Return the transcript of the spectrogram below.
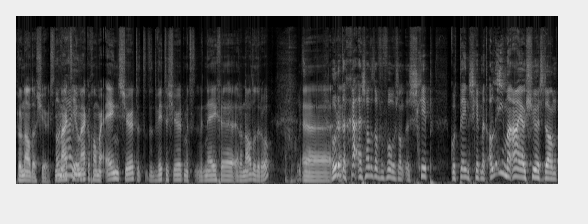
Ronaldo shirts. Die, Oh, ja, maakten, die maken gewoon maar één shirt, het, het witte shirt met, met negen Ronaldo erop. Goed. Eh, Hoe dat dan gaat, en zal het dan vervolgens dan een schip, containerschip met alleen maar Ajax-shirts dan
